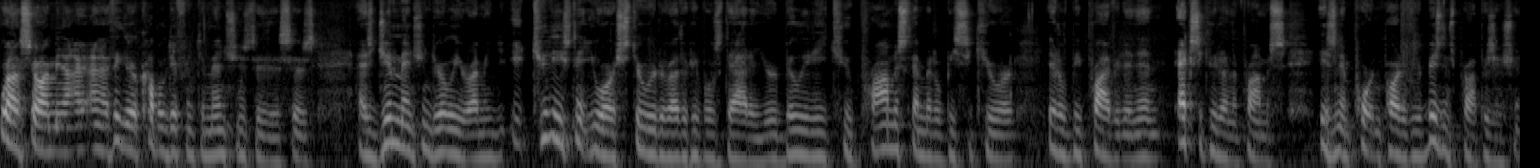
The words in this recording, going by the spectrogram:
Well, so I mean, I, I think there are a couple different dimensions to this. Is as Jim mentioned earlier, I mean, it, to the extent you are a steward of other people's data, your ability to promise them it'll be secure, it'll be private, and then execute on the promise is an important part of your business proposition.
